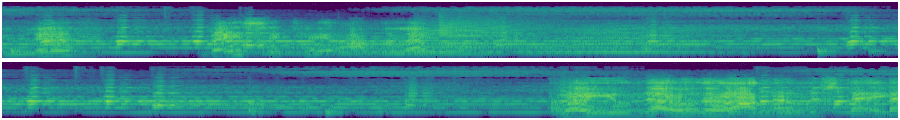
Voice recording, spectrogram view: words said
You live basically on the level where you know there are no mistakes.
